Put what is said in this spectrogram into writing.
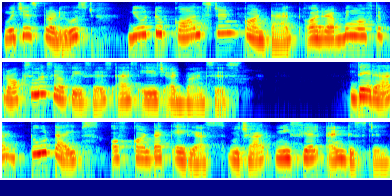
which is produced due to constant contact or rubbing of the proximal surfaces as age advances. There are two types of contact areas which are mesial and distal.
